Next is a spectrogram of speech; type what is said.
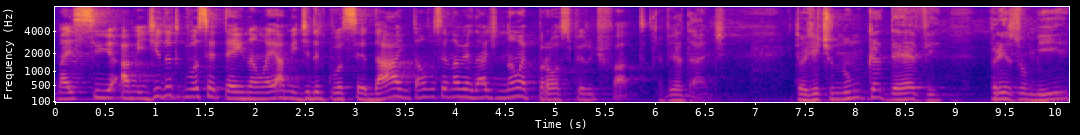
mas se a medida que você tem não é a medida que você dá, então você na verdade não é próspero de fato. É verdade. Então a gente nunca deve presumir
